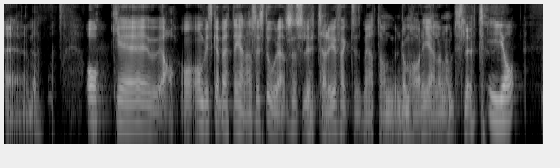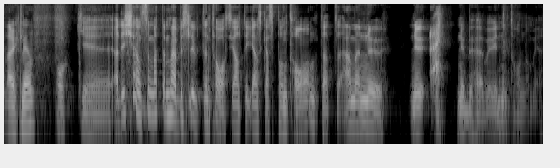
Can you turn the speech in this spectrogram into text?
Ehm, Och eh, ja, om vi ska berätta hela hans historia så slutar det ju faktiskt med att de, de har ihjäl honom till slut. Ja, verkligen. Och eh, ja, det känns som att de här besluten tas ju alltid ganska spontant att ja, men nu, nu, äh, nu behöver vi inte honom mer.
